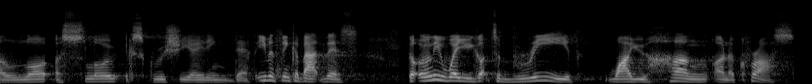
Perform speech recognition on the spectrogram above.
a, lo- a slow, excruciating death. Even think about this the only way you got to breathe while you hung on a cross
